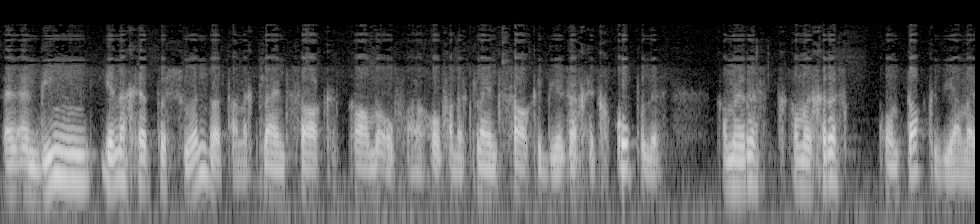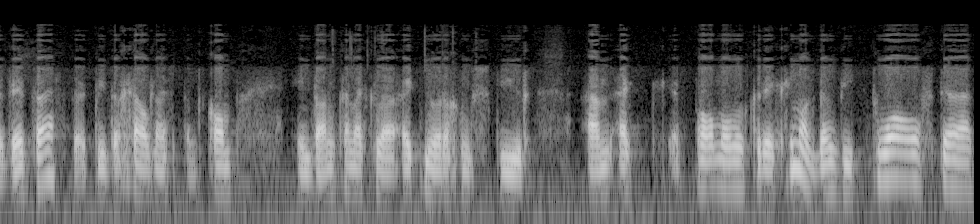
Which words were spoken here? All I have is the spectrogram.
en indien enige persoon wat aan 'n klein sakekamer of of aan 'n klein sake besigheid gekoppel is, kan my rus kan my gerus kontak via my webwerf pietergeldnys.com en dan kan ek hulle uitnodiging stuur. Ehm um, ek ek praat nog oor korrek, maar ek dink die 12de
